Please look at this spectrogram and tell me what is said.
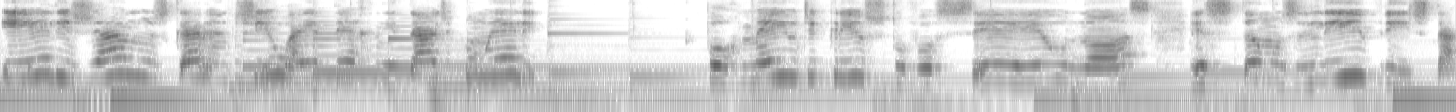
e Ele já nos garantiu a eternidade com Ele. Por meio de Cristo, você, eu, nós estamos livres da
